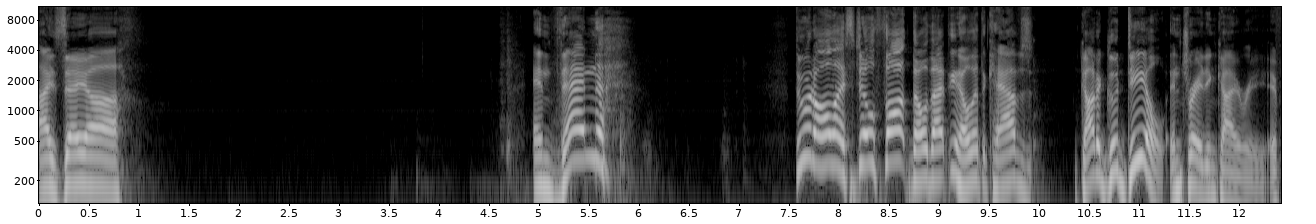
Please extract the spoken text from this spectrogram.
Isaiah. And then through it all, I still thought though that you know that the Cavs got a good deal in trading Kyrie. If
